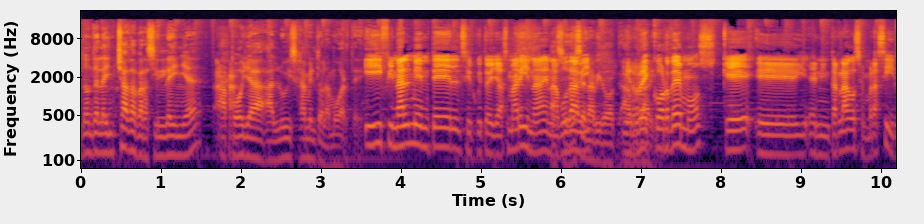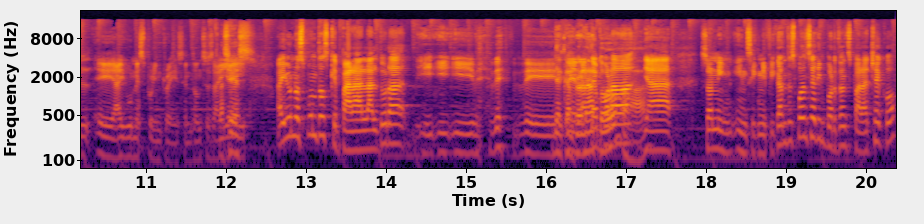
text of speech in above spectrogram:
donde la hinchada brasileña Ajá. apoya a Lewis Hamilton a muerte. Y finalmente el circuito de Jazz Marina en Abu Dhabi. en Abu- Abu y recordemos que eh, en Interlagos, en Brasil, eh, hay un sprint race. Entonces ahí hay, unos puntos que para la altura y, y- y de, de- de la campeonato, temporada ajá. ya son in- insignificantes. Pueden ser importantes para Checo,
